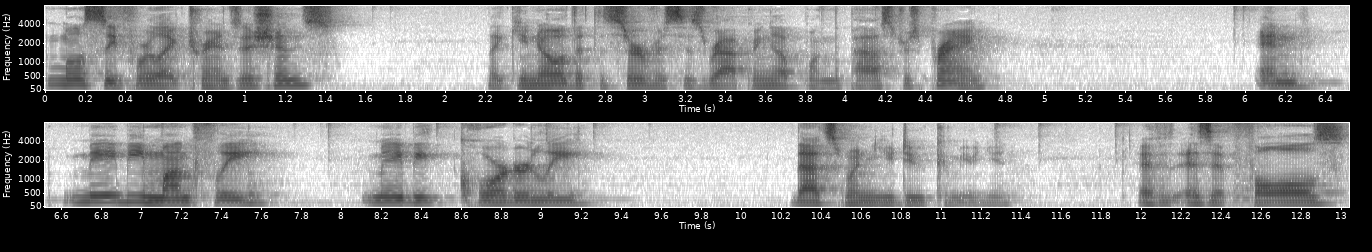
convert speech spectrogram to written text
mostly for like transitions. Like you know that the service is wrapping up when the pastor's praying. And maybe monthly, maybe quarterly. That's when you do communion, as it falls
